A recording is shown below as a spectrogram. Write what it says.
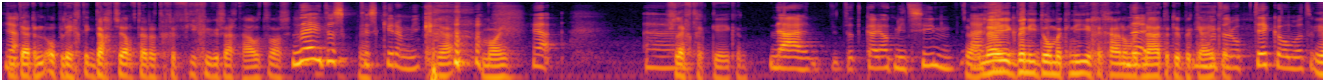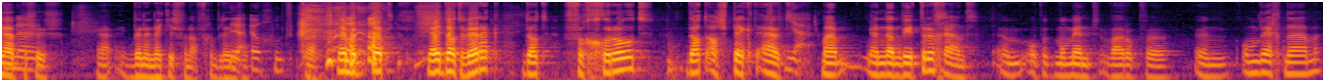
die Ja. daar dan op ligt. Ik dacht zelf dat het gefiguurzacht hout was. Nee, het is, het is keramiek. Ja, mooi. Ja. Eh, Slecht gekeken. Ja, dat kan je ook niet zien. Ja, nee, ik ben niet door mijn knieën gegaan om het nader te Je moet bekijken. erop tikken om het te Ja, kunnen... precies. Ja, ik ben er netjes van afgebleven. Ja, heel goed. Ja. Nee, maar dat, ja, dat werk, dat vergroot dat aspect uit. Ja, Maar, en dan weer teruggaand um, op het moment waarop we een omweg namen.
